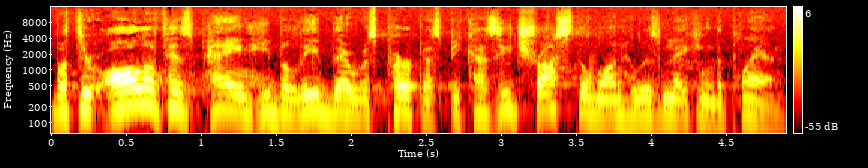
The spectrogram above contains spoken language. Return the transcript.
But through all of his pain, he believed there was purpose because he trusts the one who is making the plan.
